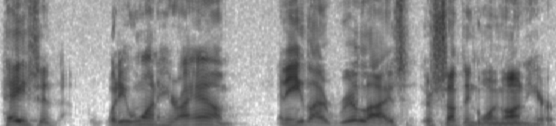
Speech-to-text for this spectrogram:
Hey, he said, What do you want? Here I am. And Eli realized there's something going on here.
